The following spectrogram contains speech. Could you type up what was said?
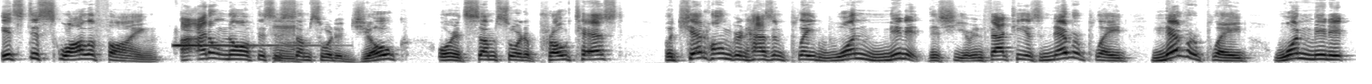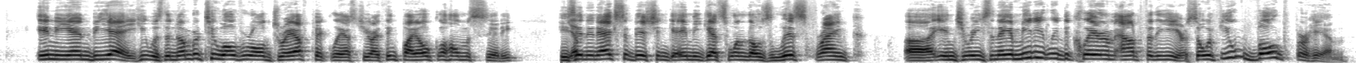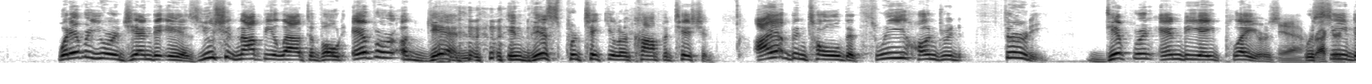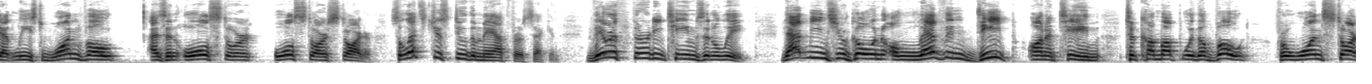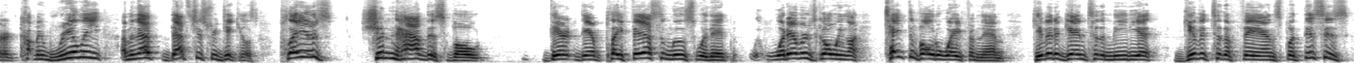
It's disqualifying. I don't know if this is mm. some sort of joke or it's some sort of protest, but Chet Holmgren hasn't played one minute this year. In fact, he has never played never played one minute in the NBA. He was the number two overall draft pick last year, I think, by Oklahoma City. He's yep. in an exhibition game. He gets one of those Lisfranc uh, injuries, and they immediately declare him out for the year. So if you vote for him, whatever your agenda is, you should not be allowed to vote ever again in this particular competition. I have been told that 330 different NBA players yeah, received record. at least one vote as an all-star all-star starter. So let's just do the math for a second. There are 30 teams in a league. That means you're going 11 deep on a team to come up with a vote for one starter. I mean, really? I mean, that that's just ridiculous. Players shouldn't have this vote. They're they're play fast and loose with it. Whatever's going on, take the vote away from them. Give it again to the media. Give it to the fans. But this is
